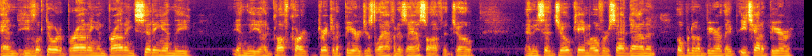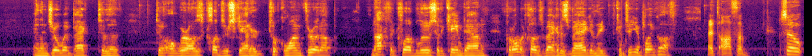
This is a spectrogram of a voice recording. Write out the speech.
And he looked over to Browning, and Browning sitting in the in the uh, golf cart drinking a beer, just laughing his ass off at Joe. And he said Joe came over, sat down, and opened up a beer. They each had a beer, and then Joe went back to the to all, where all his clubs are scattered, took one, threw it up, knocked the club loose and it came down, put all the clubs back in his bag, and they continued playing golf. That's awesome. So,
